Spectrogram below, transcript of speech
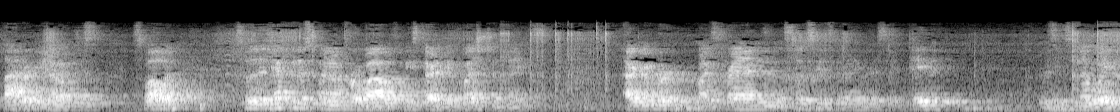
platter, you know, and just swallow it. So after this went on for a while, we started to question things. I remember my friends and associates and everybody say, David, this is no way to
